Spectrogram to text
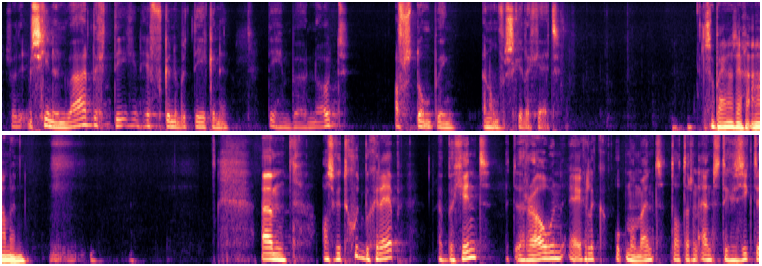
zou dit misschien een waardig tegenhef kunnen betekenen tegen burn-out, afstomping en onverschilligheid. Ik zou bijna zeggen amen. Um, als ik het goed begrijp, het begint het rouwen eigenlijk op het moment dat er een ernstige ziekte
